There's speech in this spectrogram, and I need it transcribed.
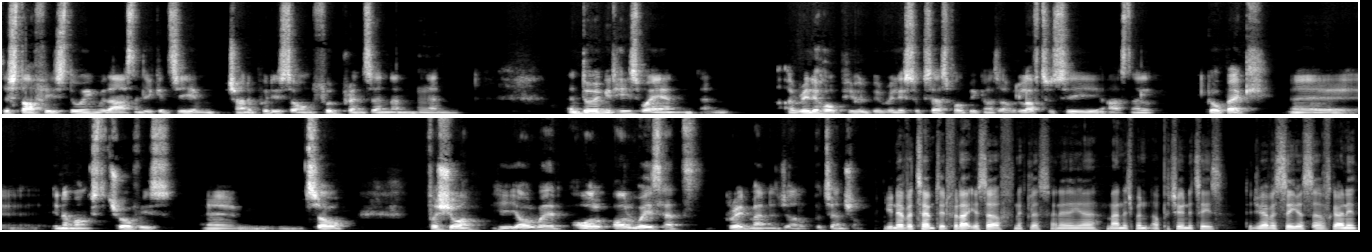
the stuff he's doing with Arsenal, you can see him trying to put his own footprints in and, mm. and and doing it his way. And, and I really hope he will be really successful because I would love to see Arsenal go back uh, in amongst the trophies. Um, so for sure, he always all, always had great managerial potential. You never tempted for that yourself, Nicholas? Any uh, management opportunities? Did you ever see yourself going in?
